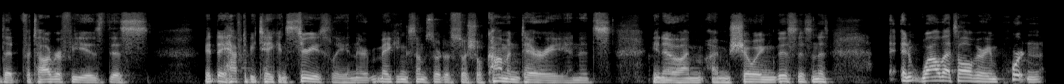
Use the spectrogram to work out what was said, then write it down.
That photography is this. It, they have to be taken seriously, and they're making some sort of social commentary, and it's you know I'm I'm showing this this and this, and while that's all very important,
